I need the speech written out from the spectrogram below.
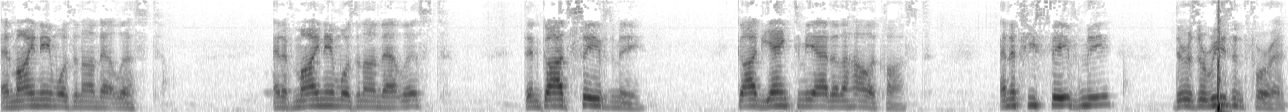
And my name wasn't on that list. And if my name wasn't on that list, then God saved me. God yanked me out of the Holocaust. And if He saved me, there's a reason for it.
